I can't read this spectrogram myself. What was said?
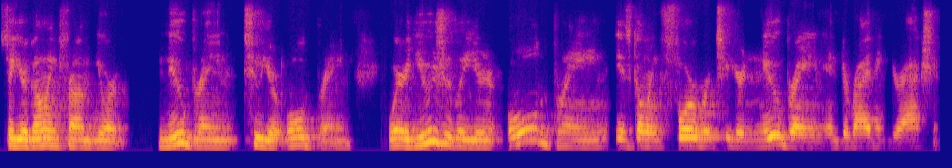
so you're going from your new brain to your old brain where usually your old brain is going forward to your new brain and deriving your action.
